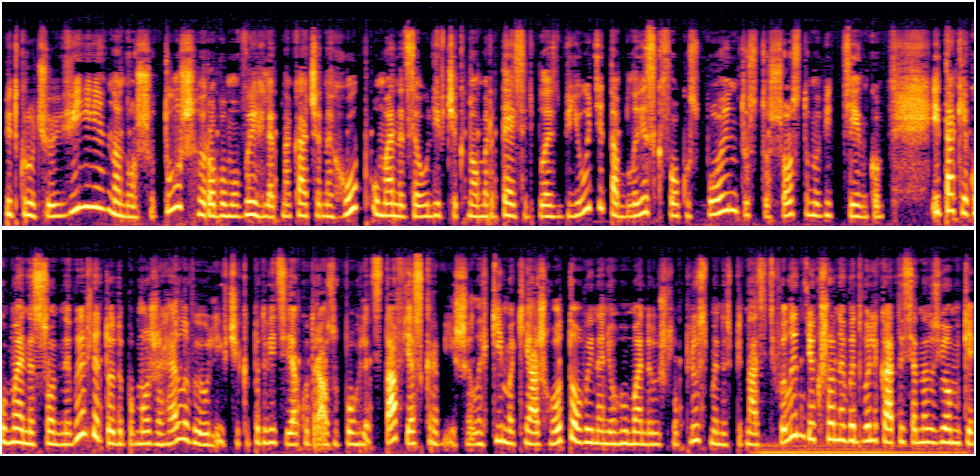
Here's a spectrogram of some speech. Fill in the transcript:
Підкручую вії, наношу туш, робимо вигляд накачаних губ. У мене це олівчик номер 10 Blessed Beauty та блиск Focus Point у 106 відтінку. І так як у мене сонний вигляд, то допоможе гелевий олівчик. І подивіться, як одразу погляд став яскравіше. Легкий макіяж готовий. На нього у мене йшло плюс-мінус 15 хвилин, якщо не відволікатися на зйомки.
